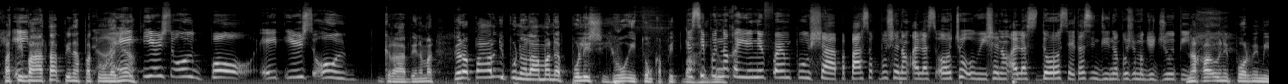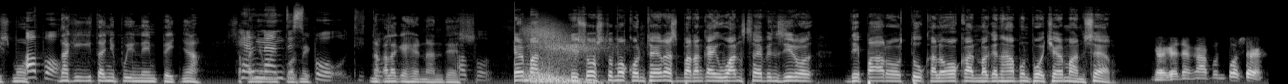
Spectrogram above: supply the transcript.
Pati Eight- bata, pinapatulan niya. Eight years old po. Eight years old. Grabe naman. Pero paano niyo po nalaman na pulis ho itong kapitbahay Kasi po niyo? naka-uniform po siya. Papasok po siya ng alas 8, uwi siya ng alas 12, tapos hindi na po siya mag-duty. Naka-uniforme mismo. Opo. Nakikita niyo po yung nameplate niya. Sa kanyang Hernandez uniforme. po. Dito. Nakalagay Hernandez. Opo. Chairman Crisostomo Contreras, Barangay 170 De Paro 2, Caloocan. Magandang hapon po, Chairman. Sir, Magandang hapon po, sir.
